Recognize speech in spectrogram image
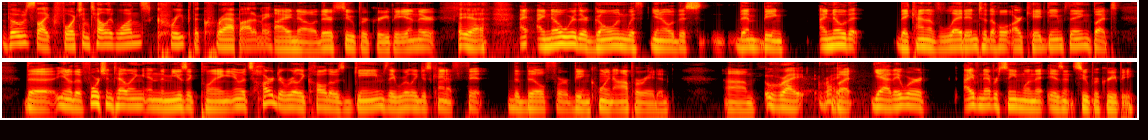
Those like fortune telling ones creep the crap out of me. I know they're super creepy, and they're. Yeah. I I know where they're going with you know this them being. I know that they kind of led into the whole arcade game thing, but the you know the fortune telling and the music playing, you know, it's hard to really call those games. They really just kind of fit the bill for being coin operated. Um, Right. Right. but yeah, they were. I've never seen one that isn't super creepy.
